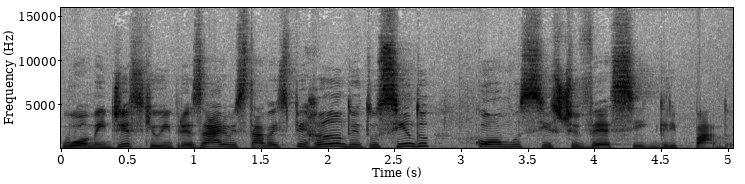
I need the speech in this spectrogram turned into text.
O homem diz que o empresário estava espirrando e tossindo como se estivesse gripado.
